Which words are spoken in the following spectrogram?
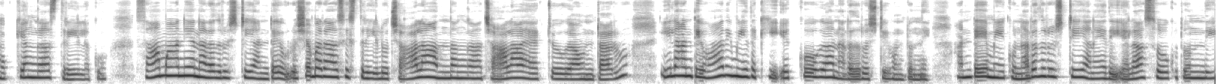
ముఖ్యంగా స్త్రీలకు. సామాన్య నరదృష్టి అంటే వృషభ రాశి స్త్రీలు చాలా అందంగా చాలా యాక్టివ్గా ఉంటారు. ఇలాంటి వారి మీదకి ఎక్కువగా నరదృష్టి ఉంటుంది. అంటే మీకు నరదృష్టి అనేది ఎలా సోకుతుంది?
